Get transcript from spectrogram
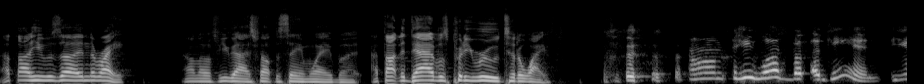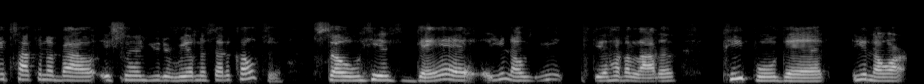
I thought he was uh, in the right. I don't know if you guys felt the same way, but I thought the dad was pretty rude to the wife. Um, he was, but again, you're talking about it's showing you the realness of the culture. So his dad, you know, you still have a lot of people that you know are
